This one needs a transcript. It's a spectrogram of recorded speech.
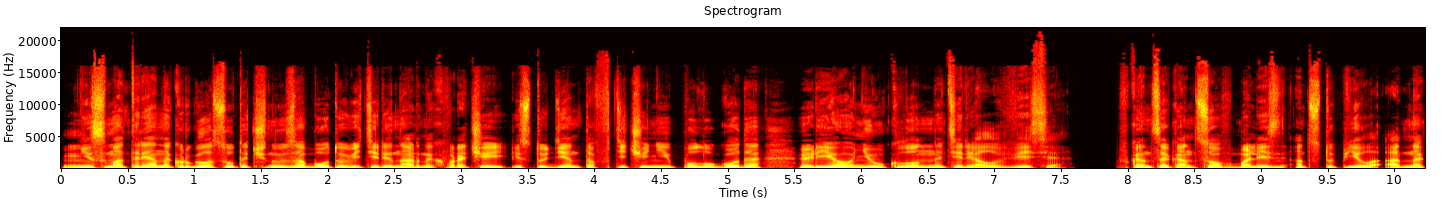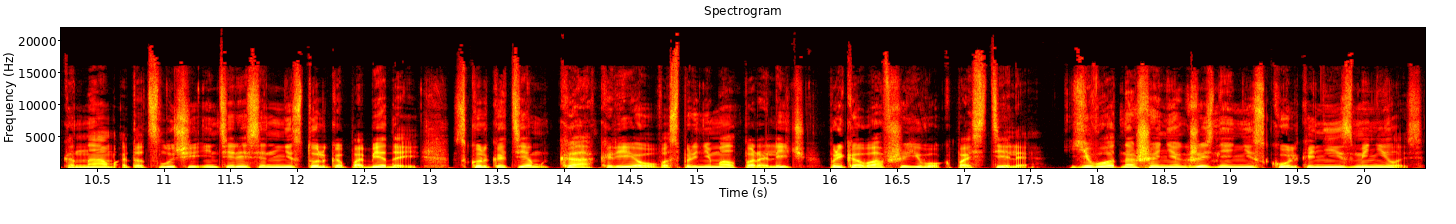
Несмотря на круглосуточную заботу ветеринарных врачей и студентов в течение полугода, Рео неуклонно терял в весе. В конце концов, болезнь отступила, однако нам этот случай интересен не столько победой, сколько тем, как Рео воспринимал паралич, приковавший его к постели. Его отношение к жизни нисколько не изменилось.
